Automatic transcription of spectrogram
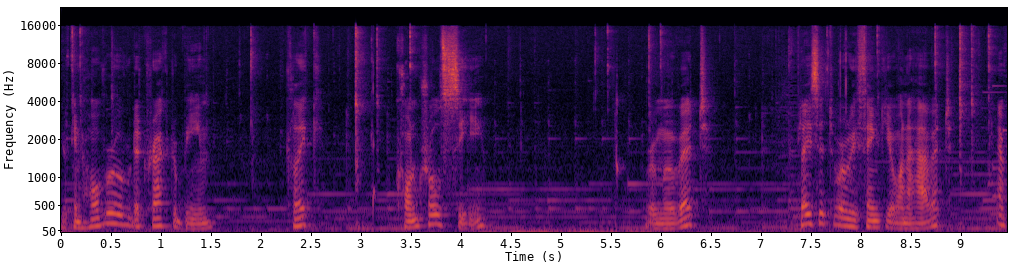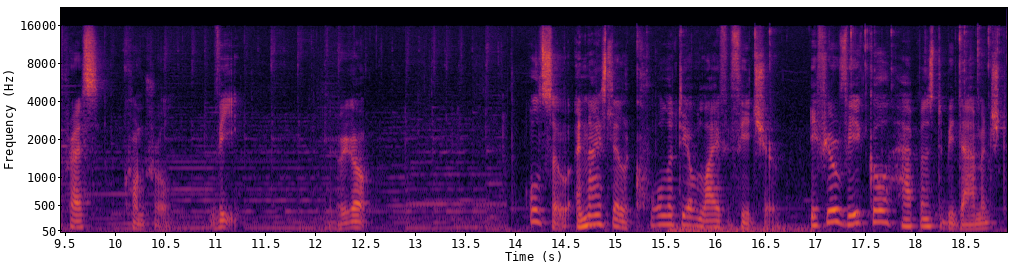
you can hover over the tractor beam, click Ctrl C, remove it, place it where you think you want to have it, and press Ctrl V. There we go. Also, a nice little quality of life feature. If your vehicle happens to be damaged,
